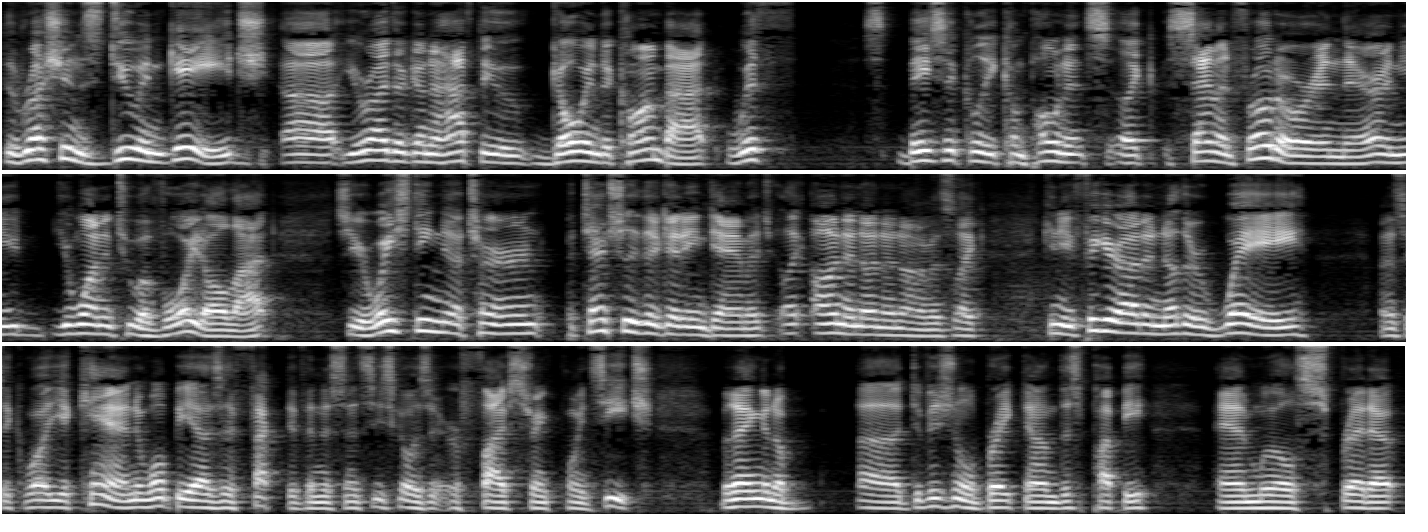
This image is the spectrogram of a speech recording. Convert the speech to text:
the Russians do engage, uh, you're either going to have to go into combat with basically components like Sam and Frodo are in there, and you you wanted to avoid all that. So you're wasting a turn. Potentially they're getting damaged. Like on and on and on. It's like, can you figure out another way? And it's like, well, you can. It won't be as effective in a sense. These guys are five strength points each. But I'm going to uh, divisional break down this puppy and we'll spread out.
